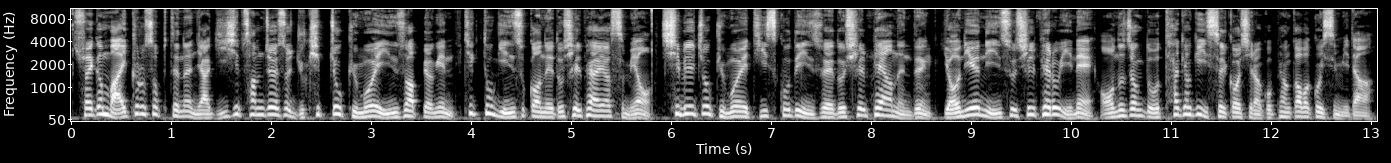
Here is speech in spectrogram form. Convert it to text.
최근 마이크로소프트는 약 23조에서 60조 규모의 인수합병인 틱톡 인수건에도 실패하였으며 11조 규모의 디스코드 인수에도 실패하는 등 연이은 인수 실패로 인해 어느정도 타격이 있을 것이라고 평가받고 있습니다.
